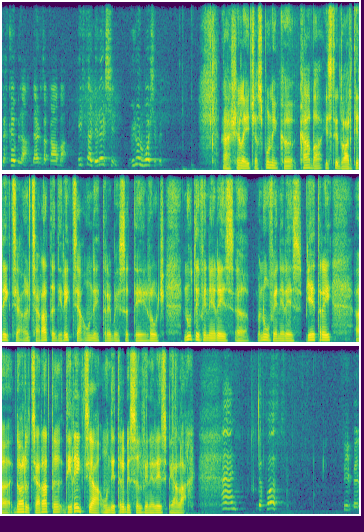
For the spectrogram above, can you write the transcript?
the Qibla, that is the Kaaba. It's a direction. We don't worship it. Da, și el aici spune că Kaaba este doar direcția, îți arată direcția unde trebuie să te rogi. Nu te venerezi, uh, nu venerezi pietrei, uh, doar îți arată direcția unde trebuie să-l venerezi pe Allah. And the first people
